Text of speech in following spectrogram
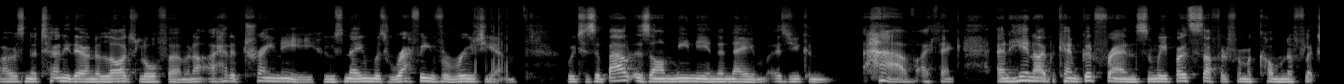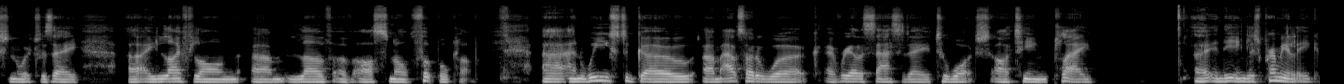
I was an attorney there in a large law firm, and I, I had a trainee whose name was Rafi Varugian, which is about as Armenian a name as you can have, I think. And he and I became good friends, and we both suffered from a common affliction, which was a uh, a lifelong um, love of Arsenal Football Club. Uh, and we used to go um, outside of work every other Saturday to watch our team play uh, in the English Premier League.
